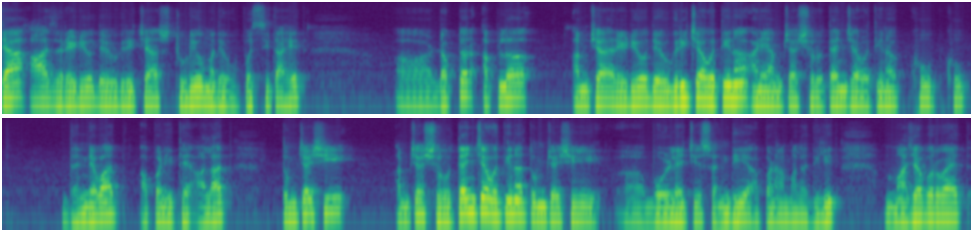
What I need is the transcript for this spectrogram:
त्या आज रेडिओ देवगिरीच्या स्टुडिओमध्ये उपस्थित आहेत. डॉक्टर आपलं आमच्या रेडिओ देवगिरीच्या वतीनं आणि आमच्या श्रोत्यांच्या वतीनं खूप खूप धन्यवाद. आपण इथे आलात. तुमच्याशी आमच्या श्रोत्यांच्या वतीनं तुमच्याशी बोलण्याची संधी आपण आम्हाला दिलीत. माझ्याबरोबर आहेत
